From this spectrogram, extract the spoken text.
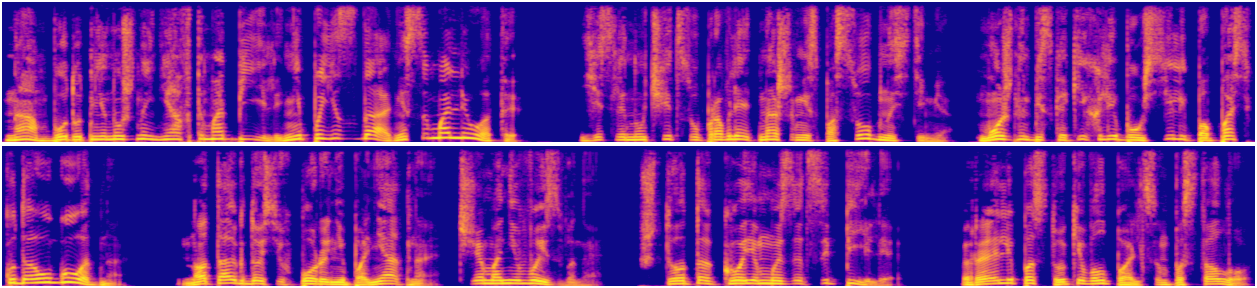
Нам будут не нужны ни автомобили, ни поезда, ни самолеты. Если научиться управлять нашими способностями, можно без каких-либо усилий попасть куда угодно. Но так до сих пор и непонятно, чем они вызваны. Что такое мы зацепили? Райли постукивал пальцем по столу.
